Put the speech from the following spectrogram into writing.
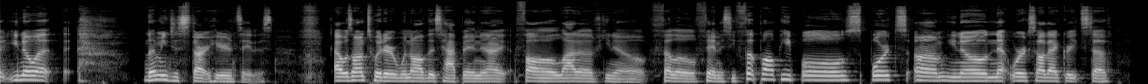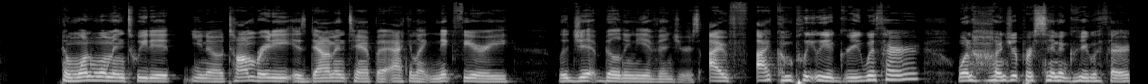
you know what? Let me just start here and say this. I was on Twitter when all this happened and I follow a lot of, you know, fellow fantasy football people, sports um, you know, networks, all that great stuff. And one woman tweeted, you know, Tom Brady is down in Tampa acting like Nick Fury, legit building the Avengers. I I completely agree with her. 100% agree with her.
